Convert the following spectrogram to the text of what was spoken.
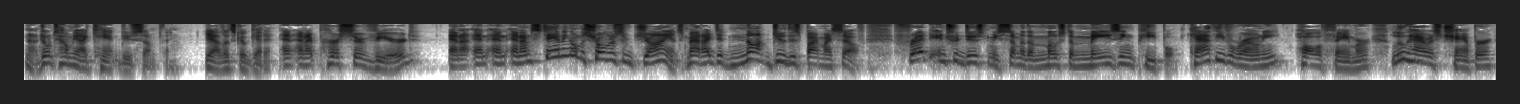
No, don't tell me I can't do something. Yeah, let's go get it. And, and I persevered and, I, and, and, and I'm standing on the shoulders of giants. Matt, I did not do this by myself. Fred introduced me some of the most amazing people. Kathy Veroni, Hall of Famer. Lou Harris Champer,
